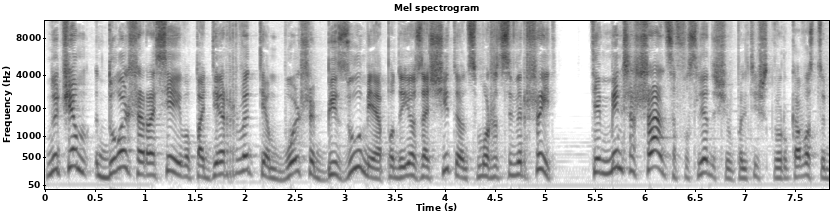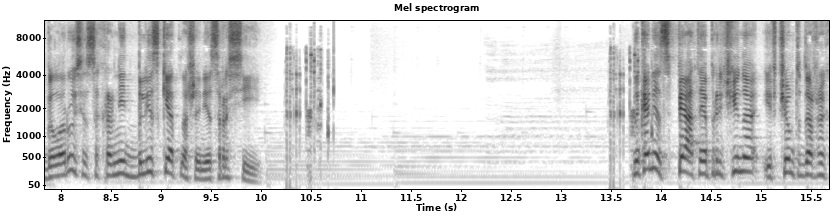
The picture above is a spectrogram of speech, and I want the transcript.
Но чем дольше Россия его поддерживает, тем больше безумия под ее защитой он сможет совершить, тем меньше шансов у следующего политического руководства Беларуси сохранить близкие отношения с Россией. Наконец, пятая причина, и в чем-то даже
